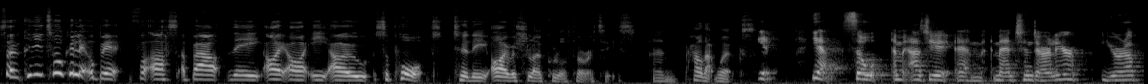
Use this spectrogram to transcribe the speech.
So, can you talk a little bit for us about the IREO support to the Irish local authorities and how that works? Yeah, yeah. So, um, as you um, mentioned earlier, Europe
